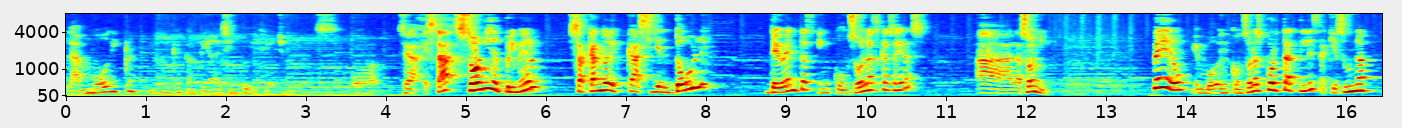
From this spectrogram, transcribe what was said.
la módica, módica cantidad de 118 millones. O sea, está Sony de primero, sacándole casi el doble de ventas en consolas caseras a la Sony. Pero en consolas portátiles, aquí es una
